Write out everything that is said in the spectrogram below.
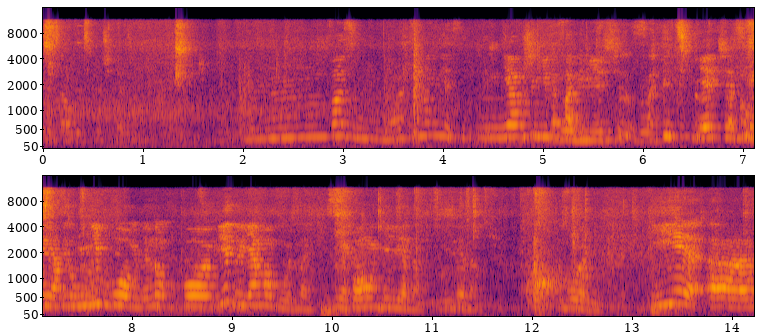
зовут, случайно? Возможно, нет. Я уже не помню. Я, честно, не помню. Ну, по виду я могу знать. Не, по-моему, Елена. Елена. Вот. И э,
